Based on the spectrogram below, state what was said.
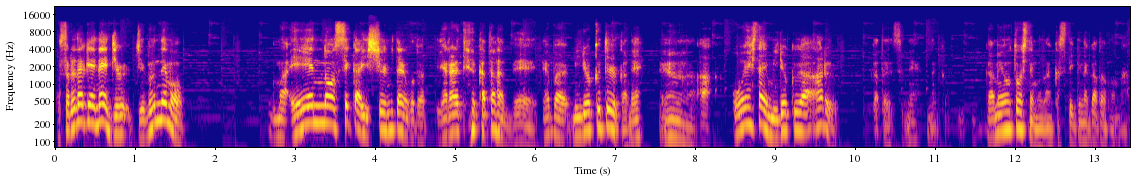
あ、それだけね、自分でも、まあ、永遠の世界一周みたいなことをやられてる方なんで、やっぱ魅力というかね、うん、あ応援したい魅力がある方ですね。なんか画面を通してもなんか素敵な方だな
